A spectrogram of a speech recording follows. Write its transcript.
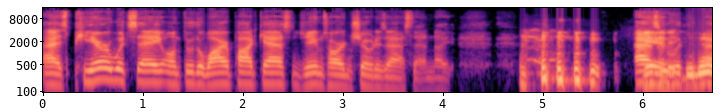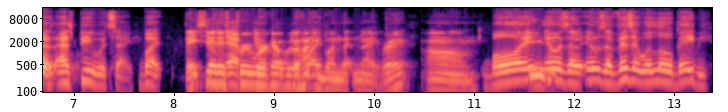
As Pierre would say on Through the Wire podcast, James Harden showed his ass that night. as, yeah, would, as, as P would say. But they said his yeah, pre workout was a honey right. bun that night, right? Um, boy, easy. it was a it was a visit with little baby.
